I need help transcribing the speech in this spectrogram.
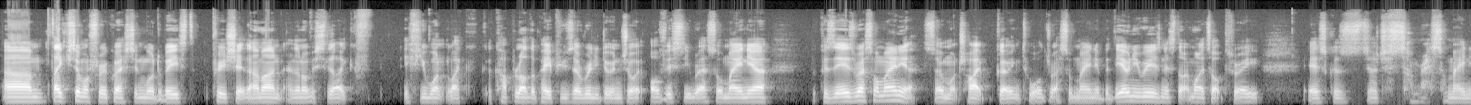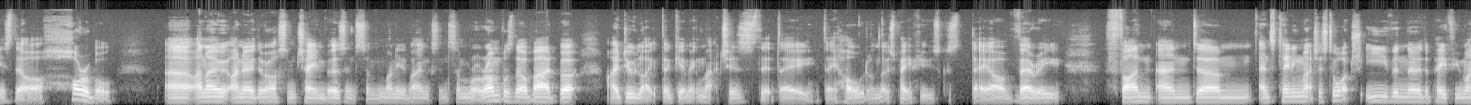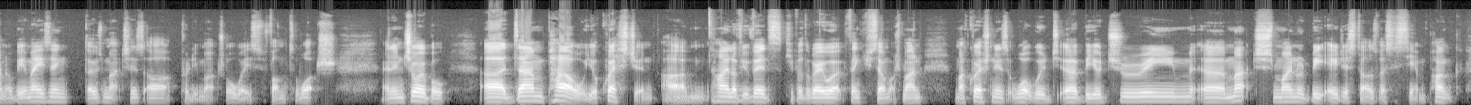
Um, thank you so much for your question, Wilder Beast. Appreciate that, man. And then obviously, like, if you want like a couple other pay per views I really do enjoy, obviously WrestleMania because it is WrestleMania. So much hype going towards WrestleMania. But the only reason it's not in my top three is because there are just some WrestleManias that are horrible. Uh, I know I know there are some chambers and some Money in the Banks and some Royal Rumbles that are bad, but I do like the gimmick matches that they, they hold on those pay views because they are very fun and um, entertaining matches to watch. Even though the pay view might not be amazing, those matches are pretty much always fun to watch and enjoyable. Uh, Dan Powell, your question. Um, hi, love your vids. Keep up the great work. Thank you so much, man. My question is, what would uh, be your dream uh, match? Mine would be AJ Styles versus CM Punk.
